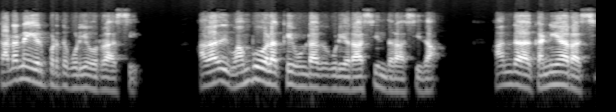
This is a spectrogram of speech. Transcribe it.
கடனை ஏற்படுத்தக்கூடிய ஒரு ராசி அதாவது வம்பு வழக்கை உண்டாக்கக்கூடிய ராசி இந்த ராசி தான் அந்த கன்னியா ராசி.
